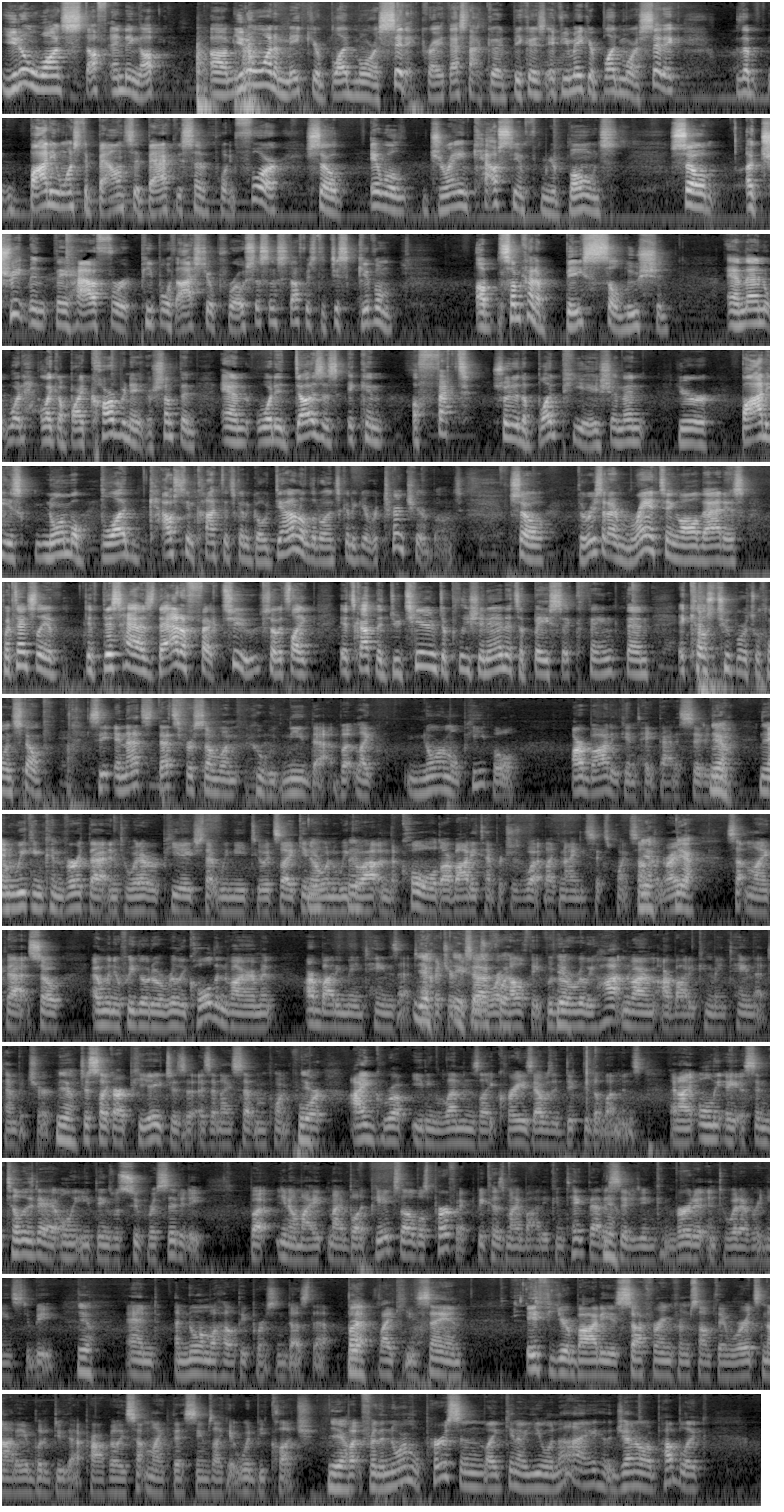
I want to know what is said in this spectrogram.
you don't want stuff ending up. Um, you don't want to make your blood more acidic, right? That's not good because if you make your blood more acidic, the body wants to balance it back to 7.4, so it will drain calcium from your bones. So a treatment they have for people with osteoporosis and stuff is to just give them a, some kind of base solution and then what like a bicarbonate or something and what it does is it can affect sort of the blood ph and then your body's normal blood calcium content's going to go down a little and it's going to get returned to your bones so the reason i'm ranting all that is potentially if, if this has that effect too so it's like it's got the deuterium depletion in it's a basic thing then it kills two birds with one stone See, and that's that's for someone who would need that. But like normal people, our body can take that acidity. Yeah, yeah. And we can convert that into whatever pH that we need to. It's like, you know, Yeah, when we yeah. go out in the cold, our body temperature is what, like 96 point something, right? yeah. Something like that. So, and when if we go to a really cold environment, our body maintains that Yeah, temperature because we're healthy. If we go to a really hot environment, our body can maintain that temperature. Yeah. Just like our pH is a, is a nice 7.4. Yeah. I grew up eating lemons like crazy. I was addicted to lemons. And I only ate, until this day, I only eat things with super acidity. But, you know, my, my blood pH level is perfect because my body can take that Yeah. acidity and convert it into whatever it needs to be. yeah And a normal, healthy person does that. But, like he's saying, if your body is suffering from something where it's not able to do that properly, something like this seems like it would be clutch. yeah But for the normal person, like you know, you and I, the general public,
